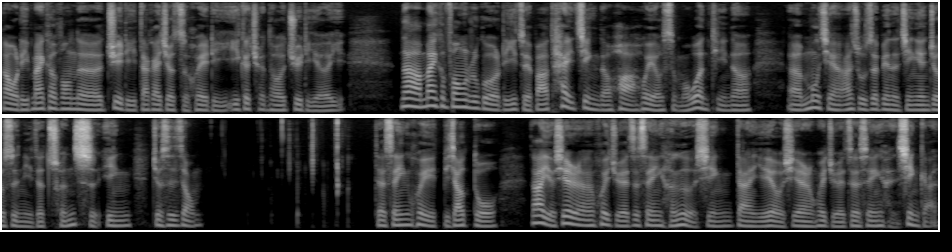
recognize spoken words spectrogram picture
那我离麦克风的距离大概就只会离一个拳头的距离而已。那麦克风如果离嘴巴太近的话，会有什么问题呢？呃，目前安叔这边的经验就是你的唇齿音就是这种的声音会比较多。那有些人会觉得这声音很恶心，但也有些人会觉得这声音很性感，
